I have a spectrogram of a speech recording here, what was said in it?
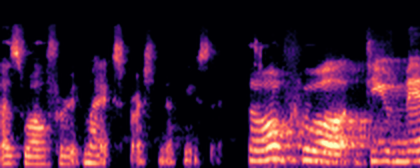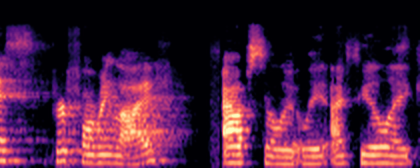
as well for my expression of music. So cool. Do you miss performing live? Absolutely. I feel like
